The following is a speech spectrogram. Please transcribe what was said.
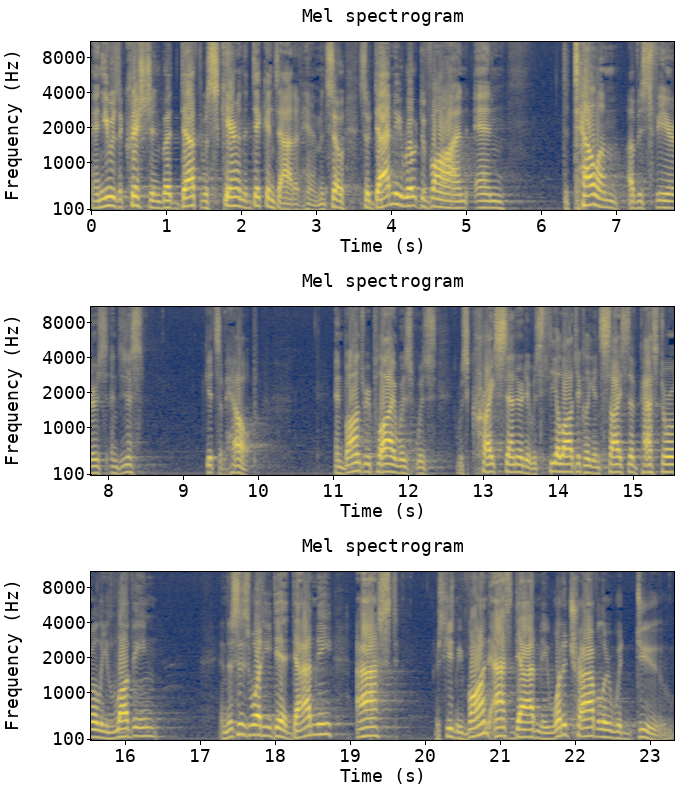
And he was a Christian, but death was scaring the dickens out of him. And so, so Dabney wrote to Vaughan and to tell him of his fears and to just get some help. And Vaughan's reply was, was, was Christ centered, it was theologically incisive, pastorally loving. And this is what he did. Dabney asked, excuse me, Vaughan asked Dabney what a traveler would do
